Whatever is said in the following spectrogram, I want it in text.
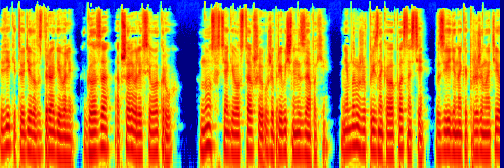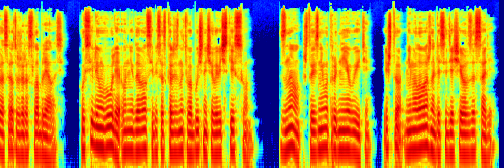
Веки то и дело вздрагивали, глаза обшаривали всё вокруг. Нос втягивал ставшие уже привычными запахи. Не обнаружив признаков опасности, взведенное как пружина тело сразу же расслаблялось. Усилием воли он не давал себе соскользнуть в обычный человеческий сон. Знал, что из него труднее выйти, и что, немаловажно для сидящего в засаде,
